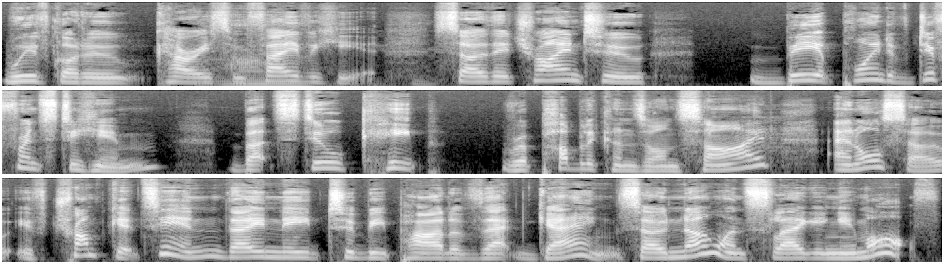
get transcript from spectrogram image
we've got to curry some ah. favour here. So they're trying to be a point of difference to him, but still keep Republicans on side. And also, if Trump gets in, they need to be part of that gang. So no one's slagging him off.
